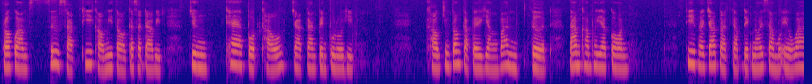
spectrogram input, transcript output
เพราะความซื่อสัตย์ที่เขามีต่อกษัตริย์ดาวิด จึงแค่ปลดเขาจากการเป็นปุโรหิต เขาจึงต้องกลับไปยังบ้านเกิดตามคำพยากรณ์ ที่พระเจ้าตรัสกับเด็กน้อยซามูเอลว่า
